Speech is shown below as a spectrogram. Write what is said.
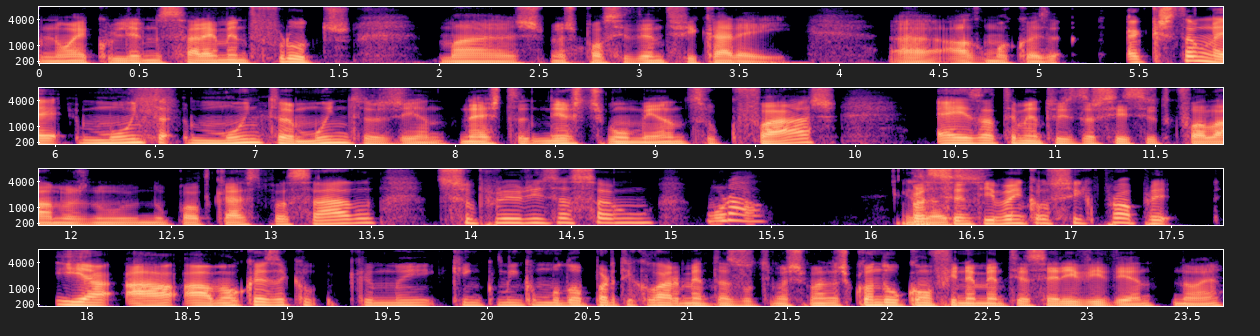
não é colher necessariamente frutos, mas, mas posso identificar aí ah, alguma coisa. A questão é, muita, muita, muita gente neste, nestes momentos o que faz é exatamente o exercício de que falámos no, no podcast passado de superiorização moral para se Exato. sentir bem consigo própria. E há, há, há uma coisa que, que, me, que me incomodou particularmente nas últimas semanas, quando o confinamento ia ser evidente, não é?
